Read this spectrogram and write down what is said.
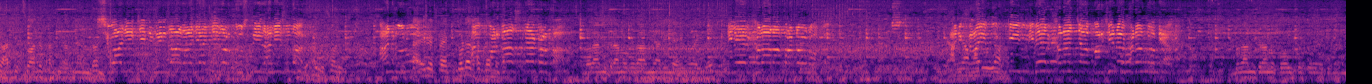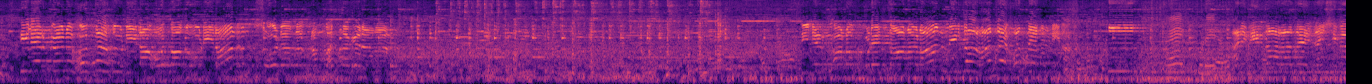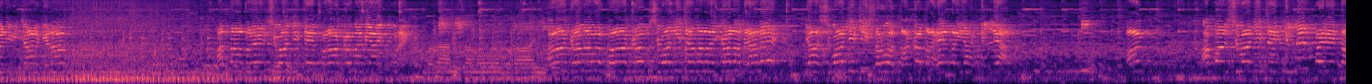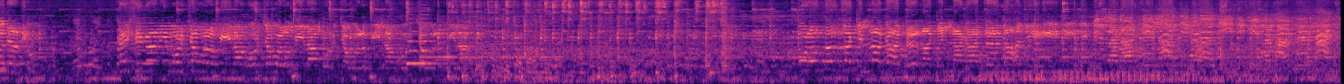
हार्दिक स्वागत हार्दिक अभिनंदन शिवाजीची मिर्झा राजाची जर कुस्ती झालीच तर आणि म्हणून थोडा करता बघा मित्रांनो बघा आम्ही आलेले आहे बघा इथे दिलेर खणाला पाठवलं होतं. आणि काही गोष्टी दिलेर खणाच्या मर्जीनं घडत होत्या. बघा मित्रांनो पाहू शकतो पराक्रमावर पराक्रम शिवाजीचे आम्हाला ऐकायला मिळाले. या शिवाजीची सर्व ताकद आहे तर या किल्ल्यात. आपण शिवाजीचे किल्लेच पहिले ताब्यात देऊ. काही ठिकाणी मोर्चा वळविला मोर्चा वळविला मोर्चा वळविला मोर्चा वळविला. किल्ला गाठला किल्ला गाठ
